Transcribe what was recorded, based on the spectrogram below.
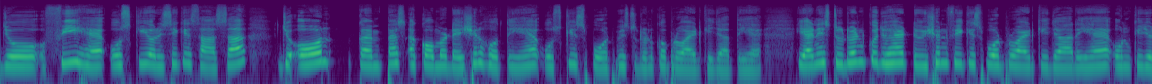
जो फ़ी है, उसकी और इसी के साथ साथ जो ऑन कैंपस अकोमोडेशन होती है, उसकी सपोर्ट भी स्टूडेंट को प्रोवाइड की जाती है। यानी स्टूडेंट को जो है ट्यूशन फ़ी की सपोर्ट प्रोवाइड की जा रही है, उनकी जो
